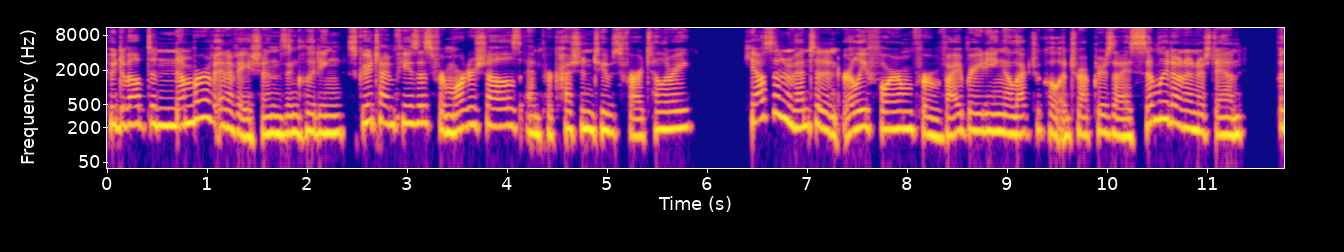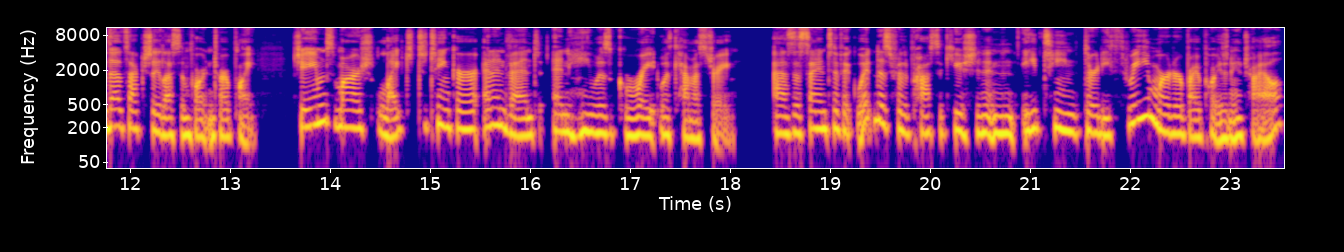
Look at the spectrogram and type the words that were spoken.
who developed a number of innovations, including screw time fuses for mortar shells and percussion tubes for artillery. He also invented an early form for vibrating electrical interrupters that I simply don't understand, but that's actually less important to our point. James Marsh liked to tinker and invent, and he was great with chemistry. As a scientific witness for the prosecution in an 1833 murder by poisoning trial,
